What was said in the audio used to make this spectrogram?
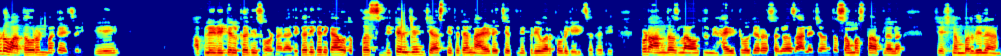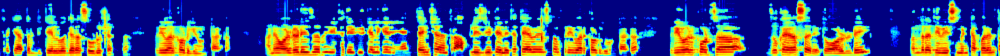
थोडं वातावरण बघायचं आहे की आपली डिटेल कधी सोडणार आहे? कधी कधी काय होतं फर्स्ट डिटेल ज्यांची असते तर त्यांना आयडियाच येत नाही प्री वर्कआउट घ्यायचं कधी. थोडा अंदाज लावा तुम्ही. हाईट वगैरे सगळं झाल्याच्यानंतर समजतं आपल्याला. चेस्ट नंबर दिल्यानंतर की आता डिटेल वगैरे सोडू शकता. प्री वर्कआउट घेऊन टाका. आणि ऑलरेडी जर एखादी डिटेल गेली आणि त्यांच्यानंतर आपलीच डिटेल आहे तर त्यावेळेस पण प्री वर्कआउट घेऊन टाका. प्री वर्कआउटचा जो काही असर आहे तो ऑलरेडी पंधरा ते वीस मिनिटापर्यंत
